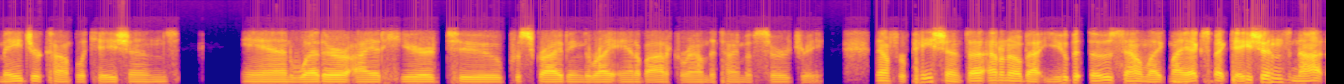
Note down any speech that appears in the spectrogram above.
major complications and whether I adhered to prescribing the right antibiotic around the time of surgery. Now, for patients, I, I, don't know about you, but those sound like my mm-hmm. expectations, not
